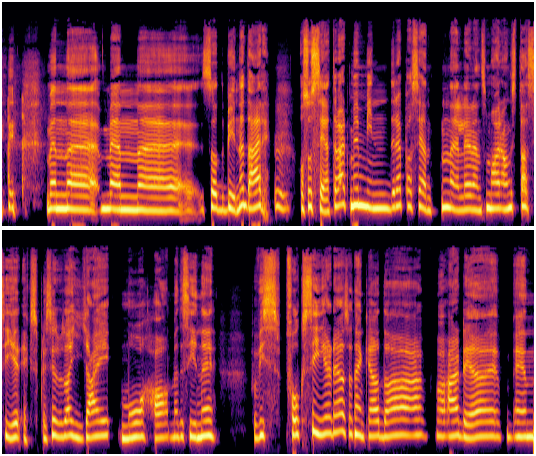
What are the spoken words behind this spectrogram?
men, eh, men eh, Så begynne der. Mm. Og så se etter hvert, med mindre pasienten eller den som har angst, da sier eksplisitt at 'jeg må ha medisiner'. For hvis folk sier det, så tenker jeg at da er det en,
